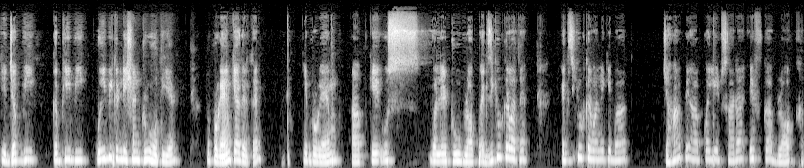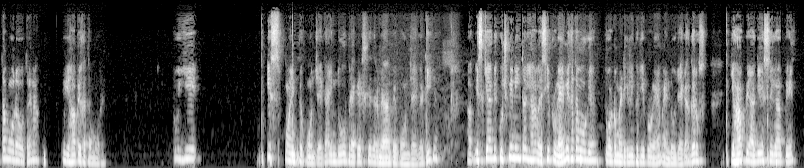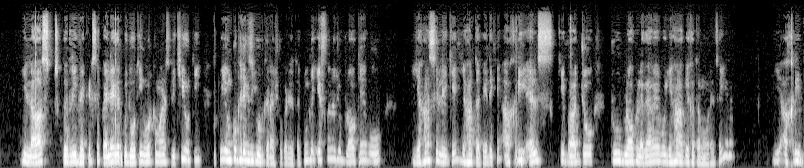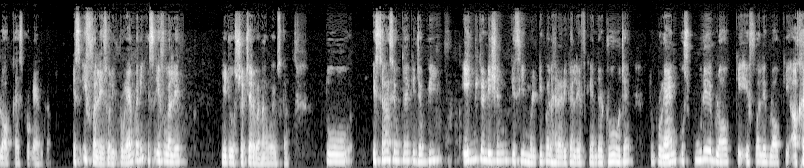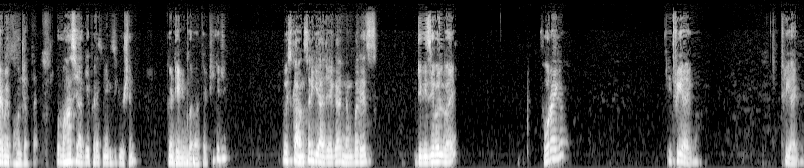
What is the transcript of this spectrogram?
कि जब भी कभी भी कोई भी कंडीशन ट्रू होती है तो प्रोग्राम क्या करता है? ये प्रोग्राम आपके उस वाले ट्रू ब्लॉक को एग्जीक्यूट करवाता है। एग्जीक्यूट करवाने के बाद जहाँ पे आपका ये सारा इफ़ का ब्लॉक खत्म हो रहा होता है ना तो यहाँ पे खत्म हो रहा है। तो ये इस पॉइंट पे पहुँच जाएगा, इन दो ब्रैकेट्स के दरमियान पे पहुँच जाएगा, ठीक है? अब इसके आगे कुछ भी नहीं था, यहाँ वैसे ही प्रोग्राम ही खत्म हो गया तो ऑटोमेटिकली फिर ये प्रोग्राम एंड हो जाएगा। अगर उस, यहाँ पे आगे इस जगह पे ये लास्ट करली ब्रैकेट से पहले अगर कोई दो तीन और कमांड्स लिखी होती तो ये उनको फिर एग्जीक्यूट करना शुरू कर देता, क्योंकि इफ़ वाला जो ब्लॉक है वो यहाँ से लेके यहाँ तक है। देखें आखिरी एल्स के बाद जो ट्रू ब्लॉक लगा हुआ है, वो यहाँ आके खत्म हो रहा है, सही है ना? ये आखिरी ब्लॉक था इस प्रोग्राम का। इस इफ़ वाले सॉरी प्रोग्राम का नहीं, इस इफ़ वाले ये जो स्ट्रक्चर बना हुआ है उसका। तो इस तरह से होता है कि जब भी एक भी कंडीशन किसी मल्टीपल हेरारिकल इफ़ के अंदर ट्रू हो जाए तो प्रोग्राम उस पूरे ब्लॉक के इफ़ वाले ब्लॉक के आखिर में पहुँच जाता है और वहाँ से आगे फिर अपनी एग्जीक्यूशन कंटिन्यू करवाता है। ठीक है जी? तो इसका आंसर ये आ जाएगा number is divisible by four आएगा। थ्री आएगा। थ्री आएगा।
